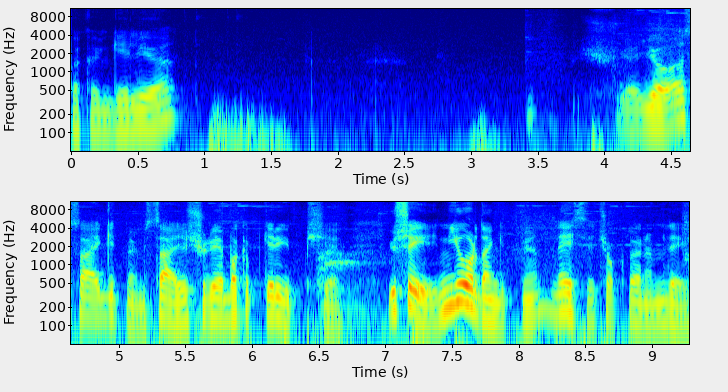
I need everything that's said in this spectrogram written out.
bakın geliyor. Yo sağa gitmemiş. Sadece şuraya bakıp geri gitmiş ya. Hüseyin niye oradan gitmiyorsun? Neyse çok da önemli değil.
